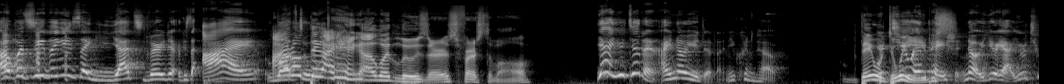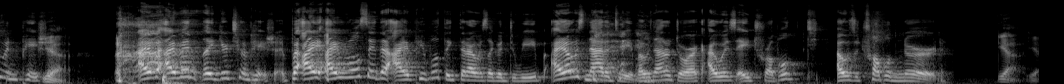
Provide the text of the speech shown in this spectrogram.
but see, the thing is, like, yeah, it's very different because I love I don't think I hang out with losers. First of all, yeah, you didn't. I know you didn't. You couldn't have. they were You're too dweebs. impatient. No, you're yeah, you're too impatient. Yeah. I've, I've been like you're too impatient. But I, I will say that I people think that I was like a dweeb. I was not a dweeb. I was not a dork. I was a troubled. t- I was a troubled nerd. Yeah, yeah.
